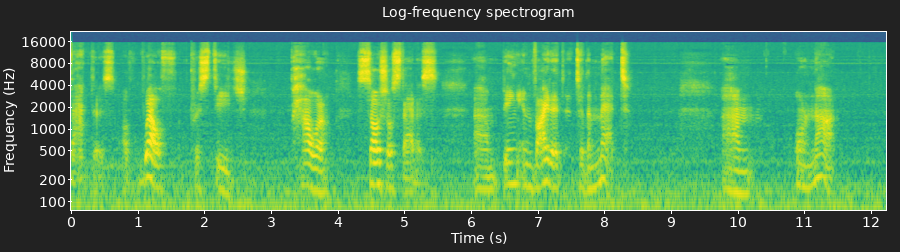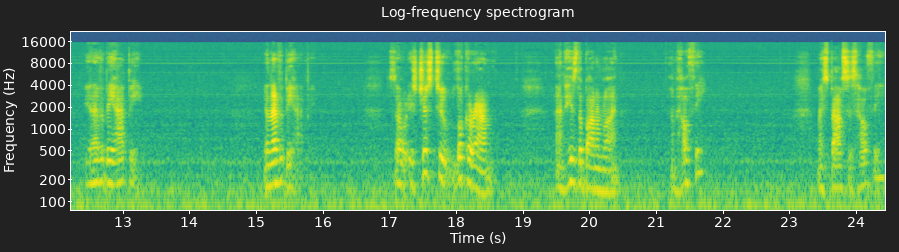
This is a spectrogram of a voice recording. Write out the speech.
factors of wealth, prestige, power, social status, um, being invited to the Met, um, or not, you'll never be happy. You'll never be happy. So it's just to look around, and here's the bottom line I'm healthy. My spouse is healthy.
